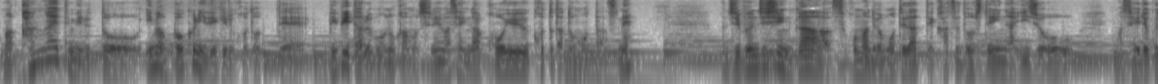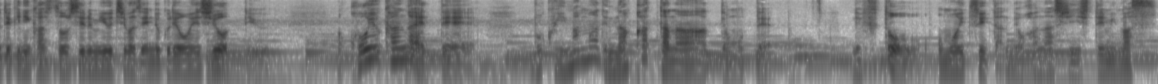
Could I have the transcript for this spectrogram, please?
まあ、考えてみると今僕にできることってビビたるものかもしれませんがこういうことだと思ったんですね。自分自身がそこまで表立って活動していない以上、まあ、精力的に活動している身内は全力で応援しようっていう、まあ、こういう考えって僕今までなかったなって思って。でふと思いついたんでお話ししてみます。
